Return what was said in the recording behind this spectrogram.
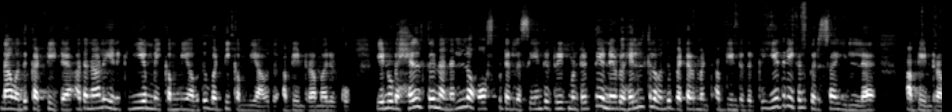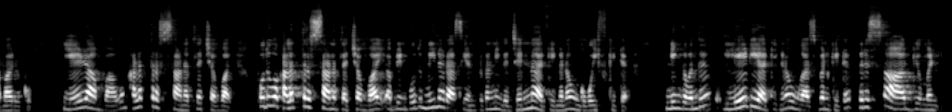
நான் வந்து கட்டிட்டேன். அதனால எனக்கு இஎம்ஐ கம்மியாகுது வட்டி கம்மியாகுது அப்படின்ற மாதிரி இருக்கும். என்னோட ஹெல்த் நான் நல்ல ஹாஸ்பிட்டல்ல சேர்ந்து ட்ரீட்மெண்ட் எடுத்து என்னோட ஹெல்த்ல வந்து பெட்டர்மெண்ட் அப்படின்றது இருக்கு எதிரிகள் பெருசா இல்லை அப்படின்ற மாதிரி இருக்கும். ஏழாம் பாவம் கலத்திரஸ்தானத்துல செவ்வாய். பொதுவா கலத்திரஸ்தானத்துல செவ்வாய் அப்படின் போது மீனராசி அன்பர்கள் நீங்க ஜென்னா இருக்கீங்கன்னா உங்க ஒய்ஃப் கிட்ட. நீங்க வந்து லேடியா இருக்கீங்கன்னா உங்க ஹஸ்பண்ட் கிட்ட பெருசா ஆர்கியூமெண்ட்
